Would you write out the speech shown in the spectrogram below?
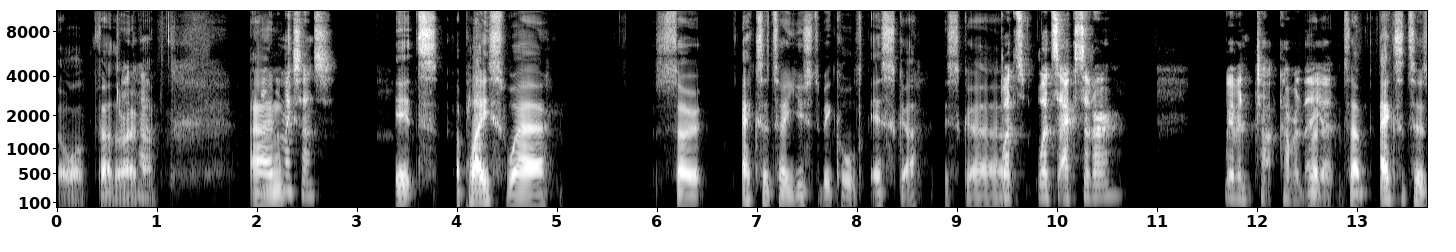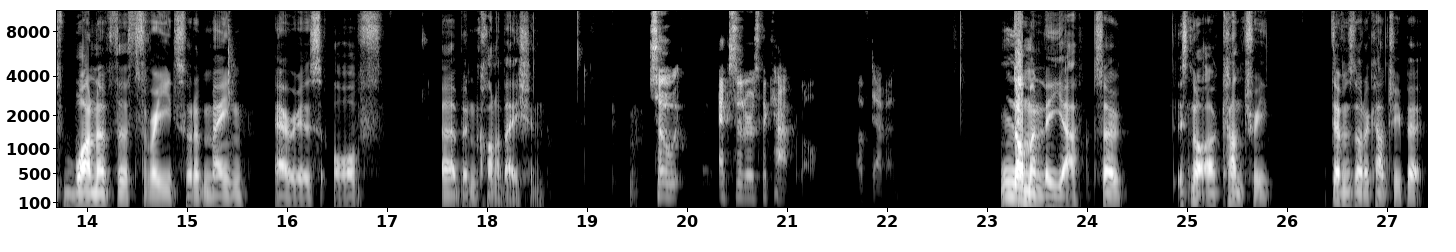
or further okay. over. And that makes sense. It's a place where, so Exeter used to be called Isca. Isca. What's what's Exeter? We haven't t- covered that yet. So Exeter's one of the three sort of main areas of urban conurbation. So Exeter is the capital of Devon. Nominally, yeah. So it's not a country. Devon's not a country, but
